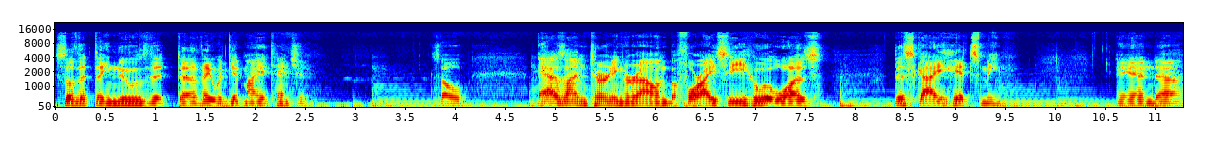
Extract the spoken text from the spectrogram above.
so that they knew that uh, they would get my attention. So, as I'm turning around, before I see who it was, this guy hits me, and. Uh,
